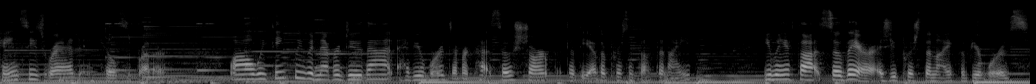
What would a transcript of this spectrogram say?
Cain sees red and kills his brother. While we think we would never do that, have your words ever cut so sharp that the other person felt the knife? You may have thought, so there, as you push the knife of your words.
